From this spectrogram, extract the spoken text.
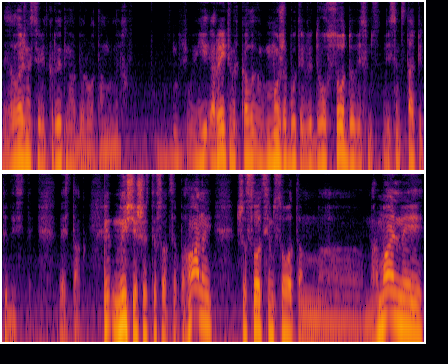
в залежності від кредитного бюро. Там у них рейтинг може бути від 200 до 850, десь так. Нижче 600 це поганий, 600-700 там е, нормальний,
